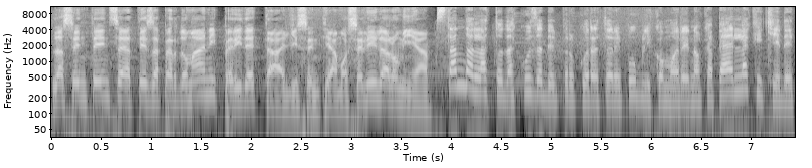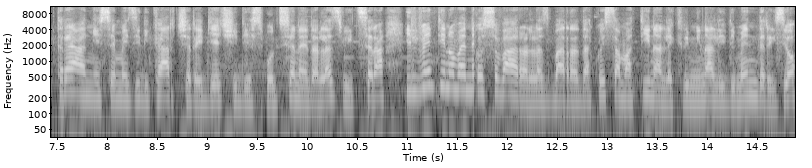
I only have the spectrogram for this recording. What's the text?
La sentenza è attesa per domani. Per i dettagli sentiamo Selina Lomia. Stando all'atto d'accusa del procuratore pubblico Moreno Capella, che chiede tre anni e sei mesi di carcere e dieci di espulsione dalla Svizzera, il 29enne kosovaro alla sbarra da questa mattina alle criminali di Mendrisio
